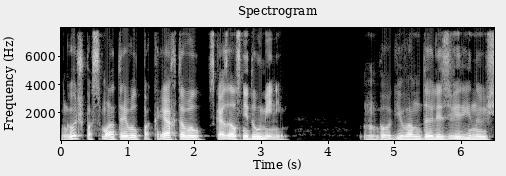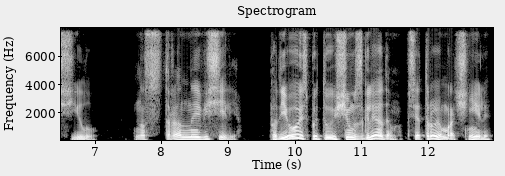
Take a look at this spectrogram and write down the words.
Годж посматривал, покряхтывал, сказал с недоумением. «Боги вам дали звериную силу, но странное веселье». Под его испытующим взглядом все трое мрачнели,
